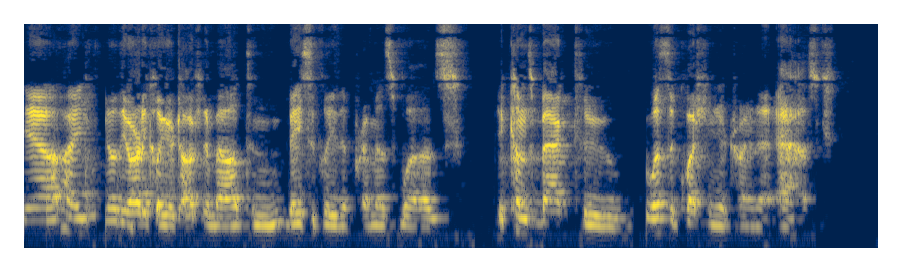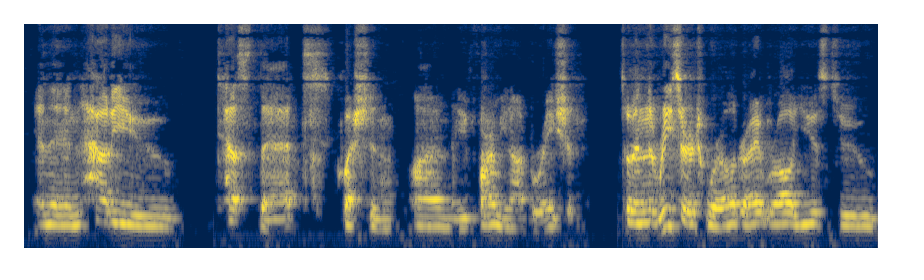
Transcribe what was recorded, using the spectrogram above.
Yeah, I know the article you're talking about, and basically the premise was it comes back to what's the question you're trying to ask, and then how do you test that question on a farming operation. So in the research world, right, we're all used to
